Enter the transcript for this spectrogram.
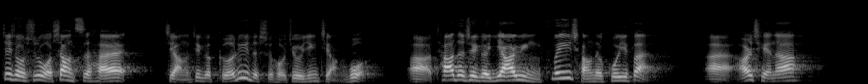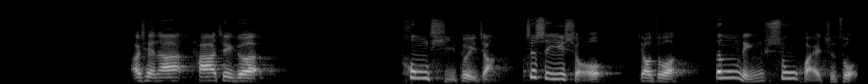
这首诗我上次还讲这个格律的时候就已经讲过啊，它的这个押韵非常的规范，哎，而且呢，而且呢，它这个通体对仗，这是一首叫做登临抒怀之作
